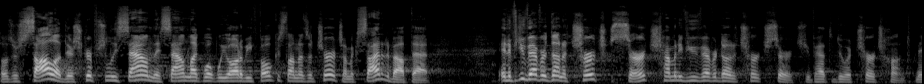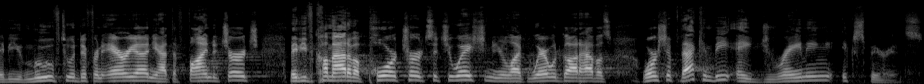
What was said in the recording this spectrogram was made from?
those are solid. They're scripturally sound. They sound like what we ought to be focused on as a church. I'm excited about that. And if you've ever done a church search, how many of you have ever done a church search? You've had to do a church hunt. Maybe you've moved to a different area and you had to find a church. Maybe you've come out of a poor church situation and you're like, where would God have us worship? That can be a draining experience,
